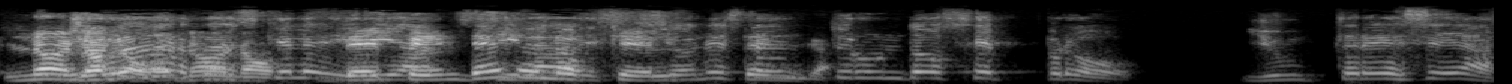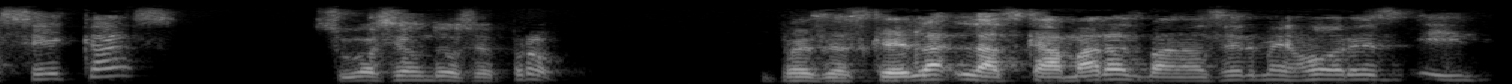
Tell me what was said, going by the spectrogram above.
no, no, no, no, no. Depende de lo que él está entre un 12 Pro y un 13 a secas, suba hacia un 12 Pro. Pues es que las cámaras van a ser mejores y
